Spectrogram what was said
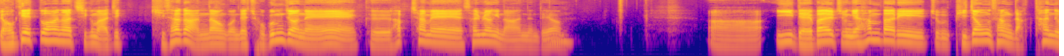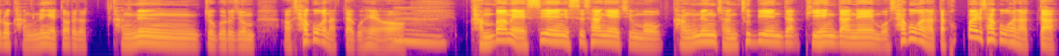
여기에 또 하나 지금 아직 기사가 안 나온 건데 조금 전에 그 합참에 설명이 나왔는데요. 음. 아, 이네 발 중에 한 발이 좀 비정상 낙탄으로 강릉에 떨어졌 강릉 쪽으로 좀 어, 사고가 났다고 해요. 음. 간밤에 SNS 상에 지금 뭐 강릉 전투 비행단 비행단에 뭐 사고가 났다, 폭발 사고가 났다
